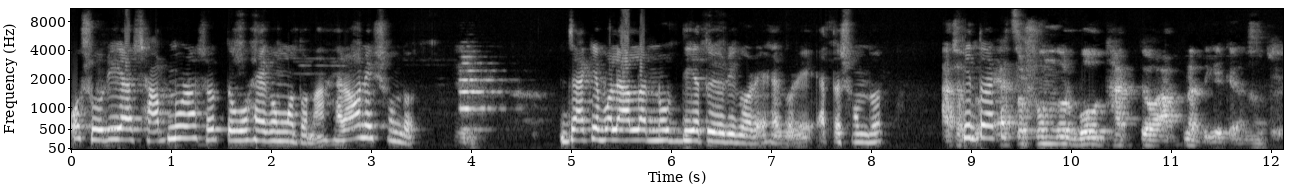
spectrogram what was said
ও সরিয়া শাবনুর আসক তো ও হ্যাগো মতো না। এরা অনেক সুন্দর। যাকে বলে আল্লাহ নূর দিয়ে তৈরি করে হ্যাঁ করে এত সুন্দর। আচ্ছা কিন্তু এত সুন্দর বউ থাকতেও আপনার দিকে কেন নজর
